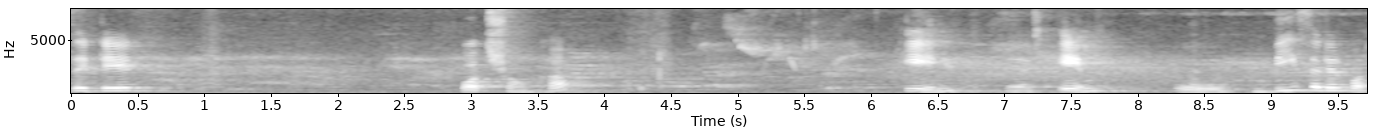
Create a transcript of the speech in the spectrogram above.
সেটের পদ সংখ্যা এন, এম ও বি সেটের পদ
